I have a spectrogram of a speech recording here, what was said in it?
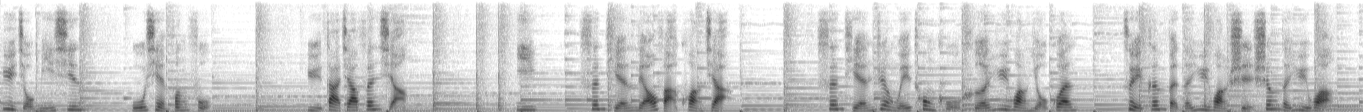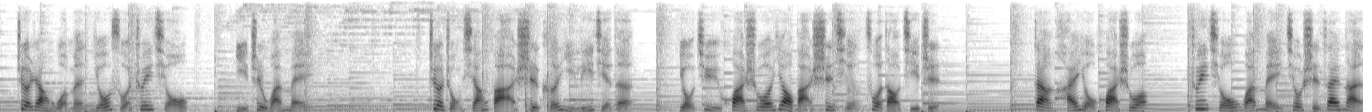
愈久弥新，无限丰富，与大家分享。一、森田疗法框架。森田认为痛苦和欲望有关，最根本的欲望是生的欲望，这让我们有所追求，以致完美。这种想法是可以理解的。有句话说要把事情做到极致，但还有话说追求完美就是灾难，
